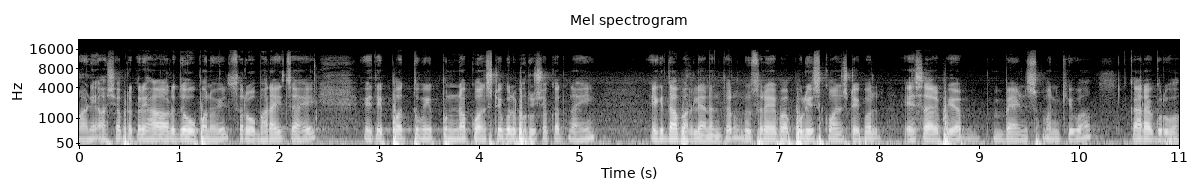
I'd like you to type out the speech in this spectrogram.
आणि अशा प्रकारे हा अर्ज ओपन होईल. सर्व भरायचं आहे. येथे पद तुम्ही पुन्हा कॉन्स्टेबल भरू शकत नाही. एकदा भरल्यानंतर. दुसरं आहे पा police constable S R P F bandsman किंवा कारागृह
